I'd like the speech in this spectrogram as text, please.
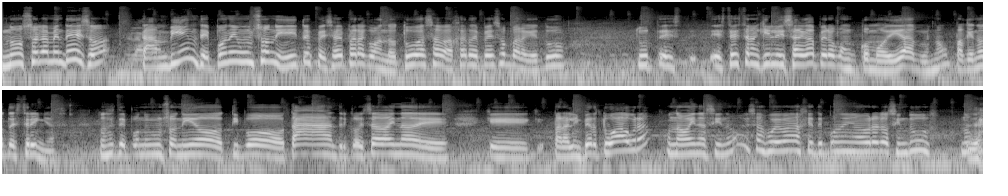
no solamente eso, también te ponen un sonidito especial para cuando tú vas a bajar de peso para que tú, tú te est- estés tranquilo y salga pero con comodidad, pues, ¿no? Para que no te estriñas. Entonces te ponen un sonido tipo tántrico, esa vaina de que, que- para limpiar tu aura, una vaina así, ¿no? Esas huevadas que te ponen ahora los hindús, ¿no?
